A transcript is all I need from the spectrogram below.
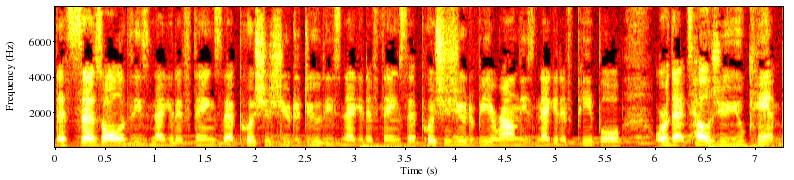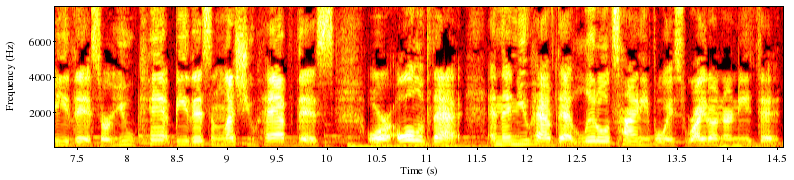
that says all of these negative things that pushes you to do these negative things that pushes you to be around these negative people or that tells you you can't be this or you can't be this unless you have this or all of that. And then you have that little tiny voice right underneath it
